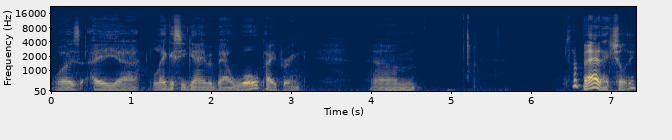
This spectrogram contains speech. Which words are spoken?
was a uh, legacy game about wallpapering. Um, it's not bad, actually.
